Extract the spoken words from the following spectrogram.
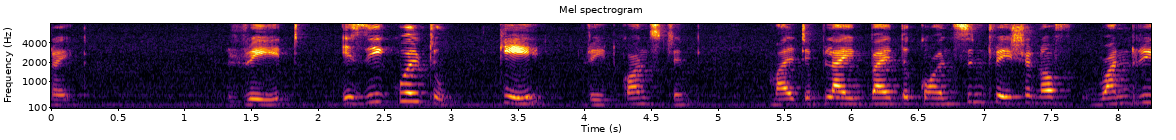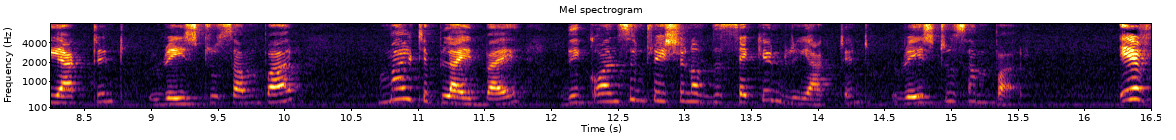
right? Rate is equal to k rate constant multiplied by the concentration of one reactant raised to some power multiplied by the concentration of the second reactant raised to some power if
